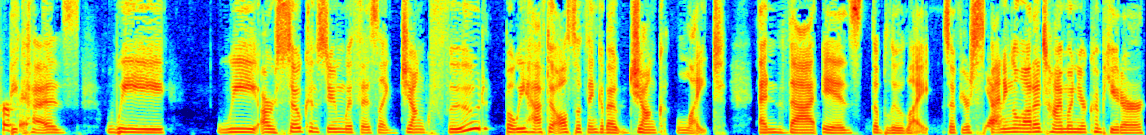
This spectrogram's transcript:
Perfect. because we we are so consumed with this like junk food, but we have to also think about junk light, and that is the blue light. So if you're spending yeah. a lot of time on your computer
